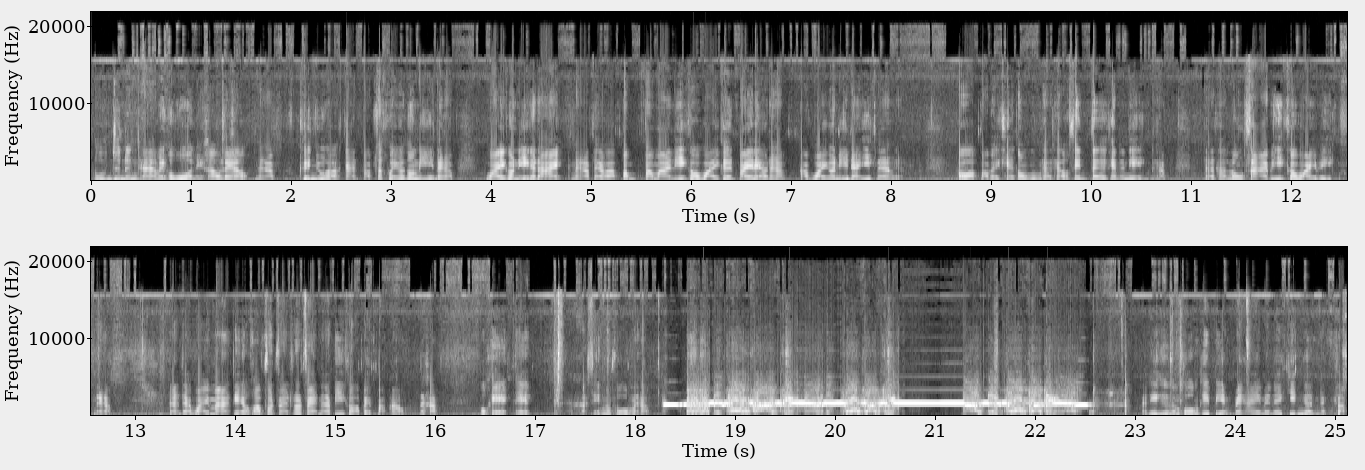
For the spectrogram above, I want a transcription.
ศูนย์จุดหนึ่งห้าไมโครโวลต์เนี่ยเข้าแล้วนะครับ ขึ้นอยู่กับการปรับสเควลตรงนี้นะครับ ไวกว่านี้ก็ได้นะครับ แต่ว่าประประมาณนี้ก็ไวเกินไปแล้วนะครับ ปรับไวกว่านี้ได้อีกนะเพราะว่าปรับไปแค่ตรงแถวเซนเตอร์แค่นั้นเองนะครับนะถ้าลงซ้ายไปอีกก็ไวไปอีกนะครับนะแต่ไวมากเดี๋ยวก็ฟอดแฟดฟอดแฟดนะพี่ก็ไปปรับเอานะครับ โอเคเทสเสียงลำโพงนะครับหนึ่งสองสามสี่ห้าหนึ่งสอง หนึ่งสองสามสี่ห้าอันนี้คือลำโพงที่เปลี่ยนไปให้ไม่ได้กินเงินนะครับ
